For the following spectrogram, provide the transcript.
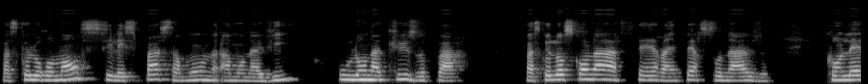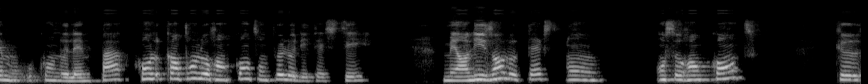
Parce que le roman, c'est l'espace, à mon, à mon avis, où l'on n'accuse pas. Parce que lorsqu'on a affaire à un personnage qu'on l'aime ou qu'on ne l'aime pas, quand on le rencontre, on peut le détester. Mais en lisant le texte, on, se rend compte que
